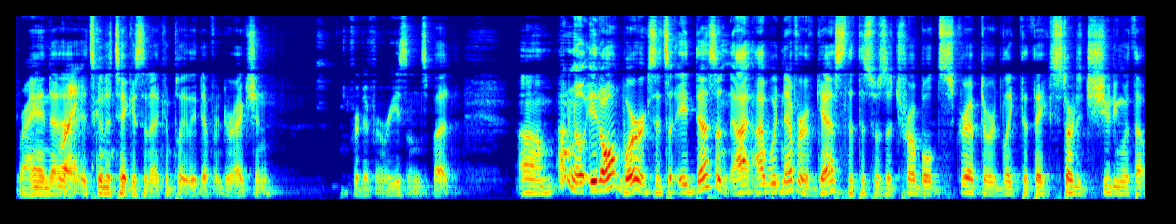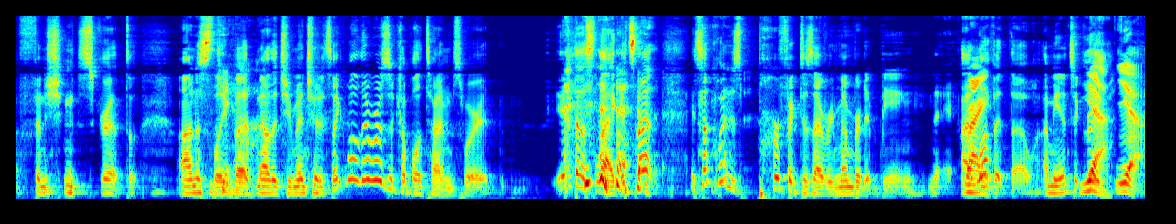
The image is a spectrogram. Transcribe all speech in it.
Right. and uh, Right. it's going to take us in a completely different direction for different reasons. But um, I don't know. It all works. It's it doesn't. I, I would never have guessed that this was a troubled script or like that they started shooting without finishing the script. Honestly, but now that you mention it, it's like well, there was a couple of times where it it does lag. it's not it's not quite as perfect as I remembered it being. I Right. love it though. I mean, it's a great. Yeah. Yeah.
